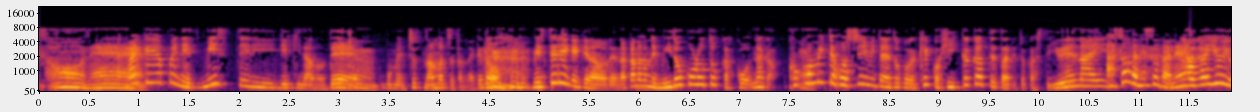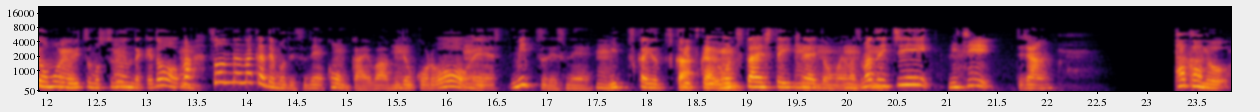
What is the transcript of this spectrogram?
そうね。毎回やっぱりね、ミステリー劇なので、うんごめん、ちょっとなまっちゃったんだけど、ミステリー劇なので、なかなかね、見どころとか、こう、なんか、ここ見てほしいみたいなところが結構引っかかってたりとかして言えない、あ、そうだね、そうだね。歯がゆい思いをいつもするんだけど、うんまあ、そんな中でもですね、今回は見どころを、うんえ3つですね、うん3つか4つか四つかうんお伝えしていきたいと思います。まず1位、日、じゃじゃん。高野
